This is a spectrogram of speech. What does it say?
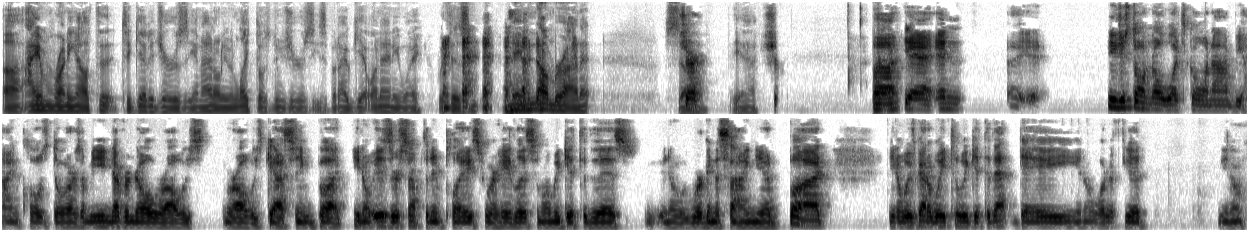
uh, I am running out to, to get a jersey, and I don't even like those new jerseys, but I get one anyway with his name and number on it. So, Sure. yeah, Sure. But uh, yeah, and uh, you just don't know what's going on behind closed doors. I mean, you never know. We're always we're always guessing, but you know, is there something in place where, hey, listen, when we get to this, you know, we're going to sign you, but you know, we've got to wait till we get to that day. You know, what if you, you know,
